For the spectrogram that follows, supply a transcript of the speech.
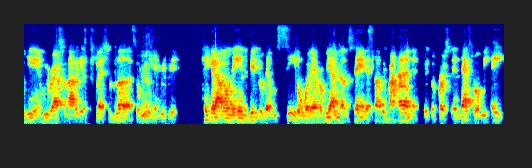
again, we wrestle not against flesh and blood, so we Yeah. can't really take it out on the individual that we see or whatever. We have to understand there's something behind that particular person, and that's what we hate:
